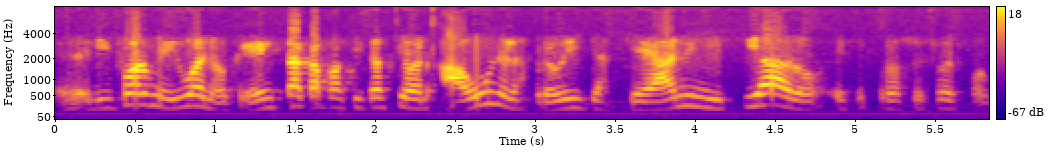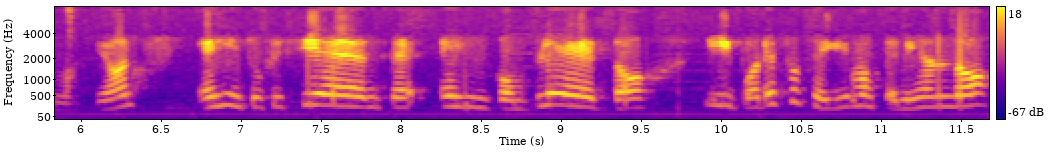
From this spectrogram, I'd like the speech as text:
El informe, y bueno, que esta capacitación, aún en las provincias que han iniciado ese proceso de formación, es insuficiente, es incompleto, y por eso seguimos teniendo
